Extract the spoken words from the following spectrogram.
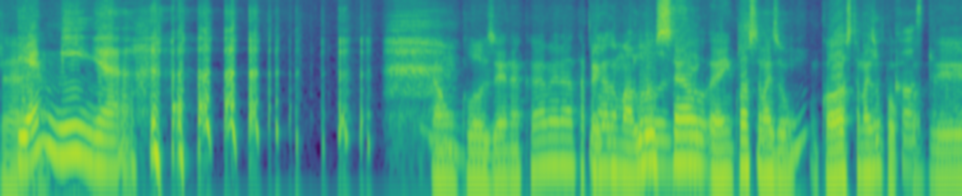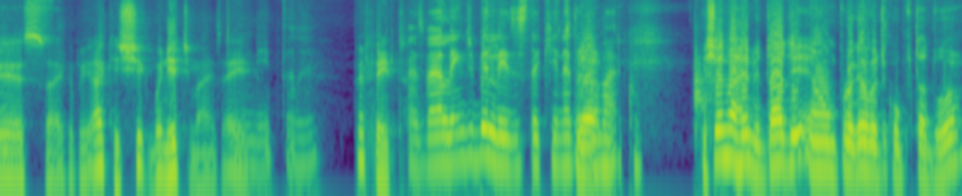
É. E é minha. Dá um close aí na câmera. Tá pegando um uma luz, céu. É, encosta mais um. Encosta mais encosta um pouco. Mais. Isso. Ai, que, ai, que chique, bonito demais. Aí. Bonito, né? Perfeito. Mas vai além de beleza isso daqui, né, doutor é. Marco? Isso aí, na realidade, é um programa de computador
